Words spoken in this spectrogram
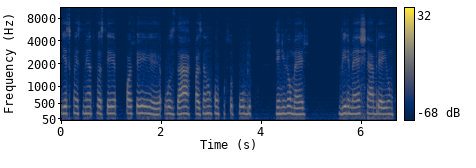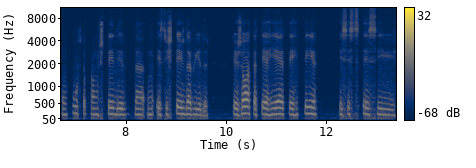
e esse conhecimento você pode usar fazendo um concurso público de nível médio. Vira e mexe, abre aí um concurso para uns T de, da, esses T's da vida. TJ, TRE, TRT, esses, esses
